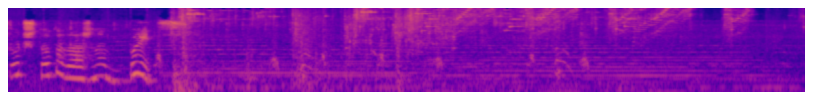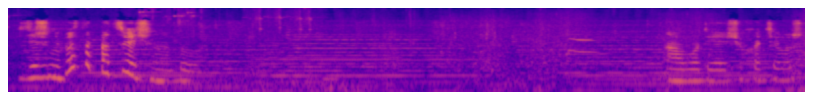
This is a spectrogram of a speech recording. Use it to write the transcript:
Тут что-то должно быть. Здесь же не просто так подсвечено было. А, вот я еще хотела что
